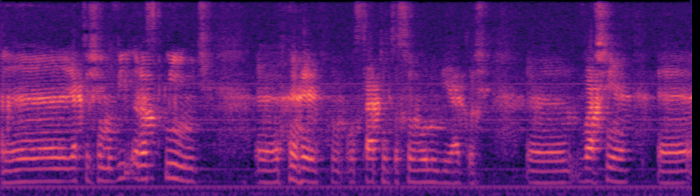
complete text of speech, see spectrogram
yy, jak to się mówi, rozkminić. Yy, Ostatnio to słowo lubię jakoś. Yy, Właśnie e,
